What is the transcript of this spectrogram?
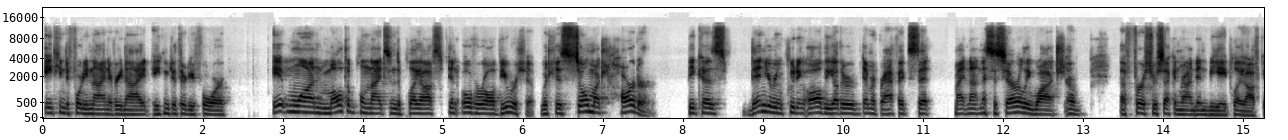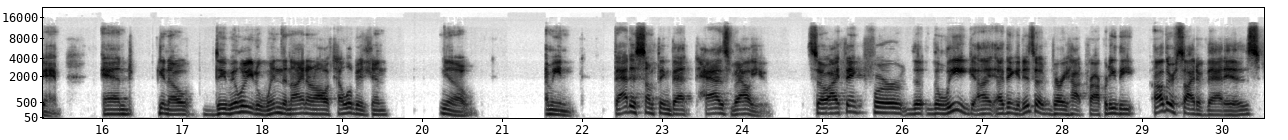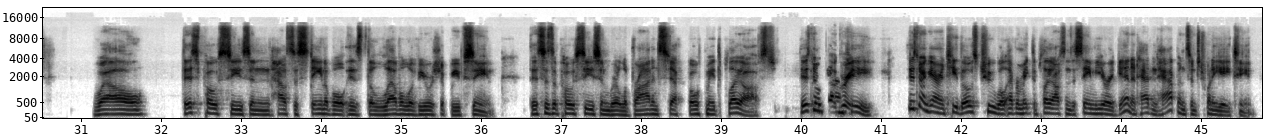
18 to 49 every night, 18 to 34. It won multiple nights in the playoffs in overall viewership, which is so much harder because then you're including all the other demographics that might not necessarily watch a, a first or second round NBA playoff game. And, you know, the ability to win the night on all of television, you know, I mean, that is something that has value. So I think for the the league, I, I think it is a very hot property. The other side of that is, well, this postseason, how sustainable is the level of viewership we've seen? This is a postseason where LeBron and Steph both made the playoffs. There's no guarantee. Agreed. There's no guarantee those two will ever make the playoffs in the same year again. It hadn't happened since 2018.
